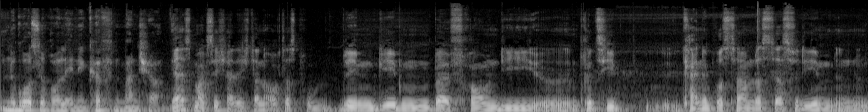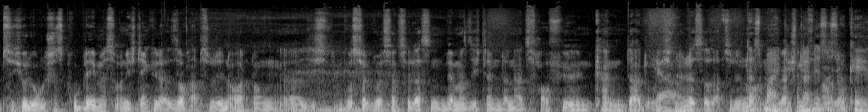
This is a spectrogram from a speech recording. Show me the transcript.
eine große Rolle in den Köpfen mancher. Ja, es mag sicherlich dann auch das Problem geben bei Frauen, die äh, im Prinzip keine Brust haben, dass das für die ein, psychologisches Problem ist. Und ich denke, das ist auch absolut in Ordnung, äh, sich die Brust vergrößern zu lassen, wenn man sich dann, dann als Frau fühlen kann dadurch. Ja. Ne? Das ist absolut in das Ordnung. Das meinte ich, dann Frage. ist es okay.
